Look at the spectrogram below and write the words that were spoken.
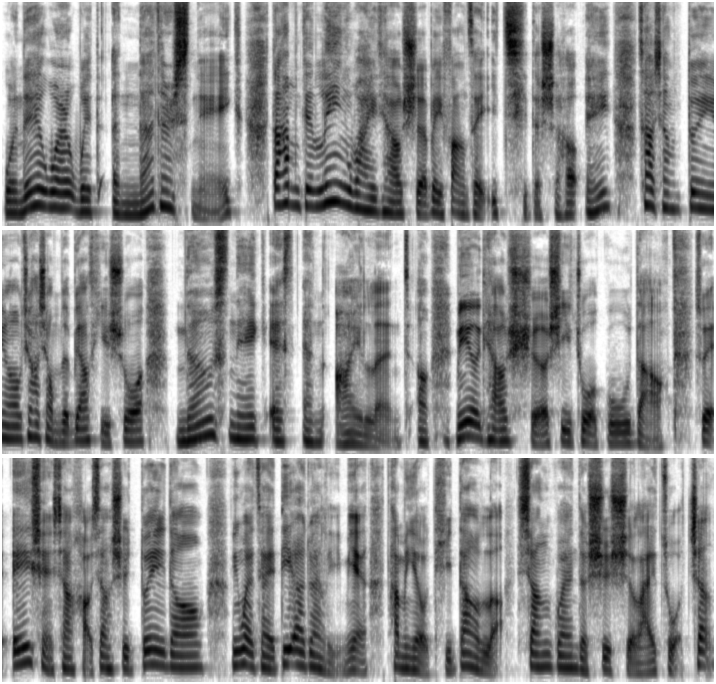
，When they were with another snake，当他们跟另外一条蛇被放在一起的时候，诶，这好像对哦，就好像我们的标题说，No snake is an island，哦，没有一条蛇是一座孤岛，所以 A 选项好像是对的哦。另外，在第二段里面，他们有提到了相关的事实来佐证，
